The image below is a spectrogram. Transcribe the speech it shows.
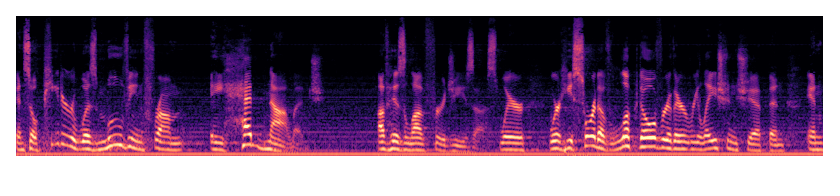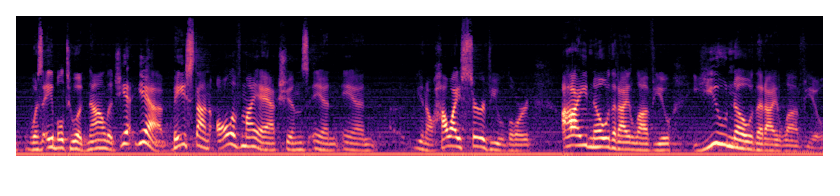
And so Peter was moving from a head knowledge of his love for Jesus, where, where he sort of looked over their relationship and, and was able to acknowledge, yeah, yeah, based on all of my actions and, and you know, how I serve you, Lord, I know that I love you. You know that I love you.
